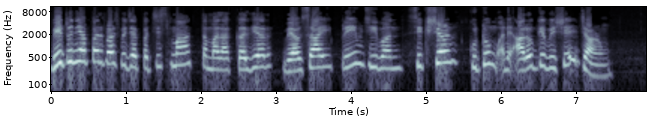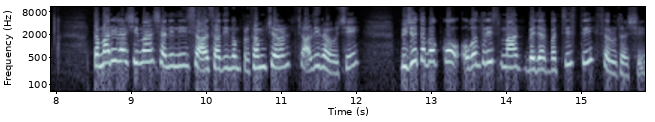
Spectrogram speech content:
બે દુનિયા પર વર્ષ બે હજાર પચીસમાં તમારા કરિયર વ્યવસાય, પ્રેમ, જીવન, શિક્ષણ, કુટુંબ અને આરોગ્ય વિશે જાણો. તમારી રાશિમાં શનિની સાડસાતીનો પ્રથમ ચરણ ચાલી રહ્યો છે. બીજો તબક્કો ઓગણત્રીસ માર્ચ બે હજાર પચીસથી શરૂ થશે.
